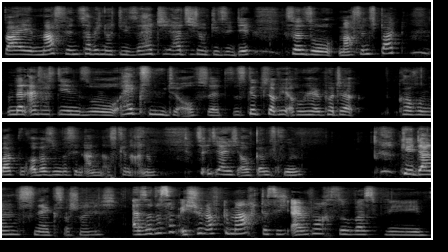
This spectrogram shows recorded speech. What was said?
bei Muffins habe ich noch diese, hatte, hatte ich noch diese Idee, dass man so Muffins backt und dann einfach denen so Hexenhüte aufsetzt. Das gibt es, glaube ich, auch im Harry Potter Koch- und Backbuch, aber so ein bisschen anders, keine Ahnung. Das finde ich eigentlich auch ganz cool. Okay, dann Snacks wahrscheinlich. Also das habe ich schon oft gemacht, dass ich einfach sowas wie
